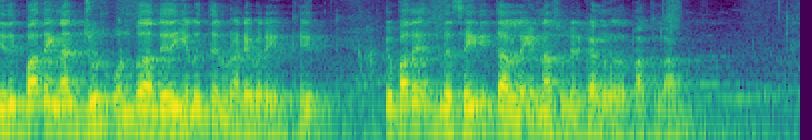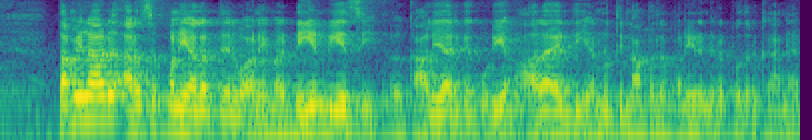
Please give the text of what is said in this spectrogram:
இதுக்கு பார்த்தீங்கன்னா ஜூன் ஒன்பதாம் தேதி எழுத்தேர்வு நடைபெற இருக்குது இப்போ பார்த்தா இந்த செய்தித்தாளில் என்ன சொல்லியிருக்காங்கிறத பார்க்கலாம். தமிழ்நாடு அரசு பணியாளர் தேர்வு ஆணையம் டிஎன்பிஎஸ்சி அதாவது காலியாக இருக்கக்கூடிய ஆறாயிரத்தி இரநூத்தி நாற்பதில் பணியிட நிரப்புவதற்கான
